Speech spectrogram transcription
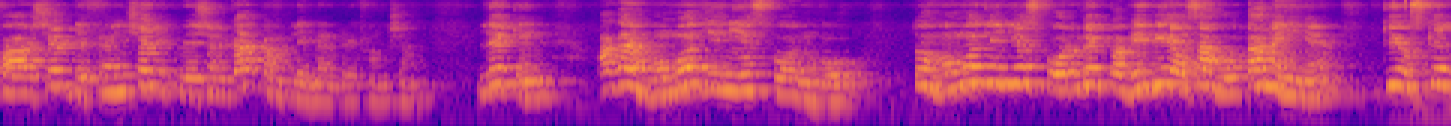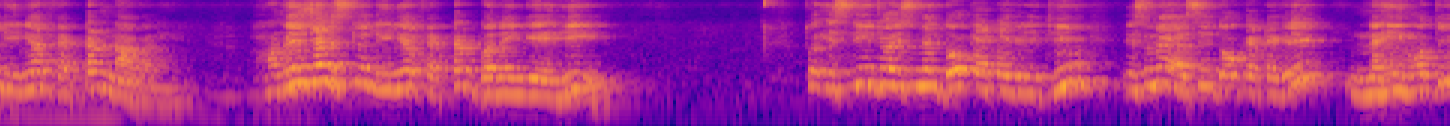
partial differential equation का कंप्लीमेंट्री फ़ंक्शन लेकिन अगर होमोजीनियस फॉर्म हो तो होमोजीनियस फॉर्म में कभी भी ऐसा होता नहीं है कि उसके लीनियर फैक्टर ना बने। हमेशा इसके लीनियर फैक्टर बनेंगे ही। तो इसलिए जो इसमें दो कैटेगरी थी, इसमें ऐसी दो कैटेगरी नहीं होती,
